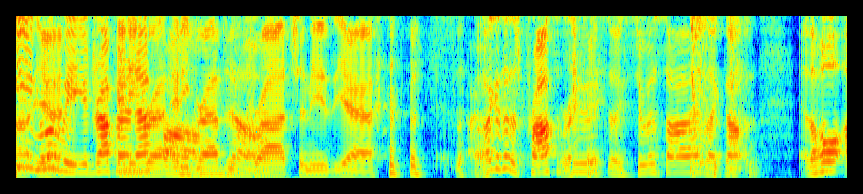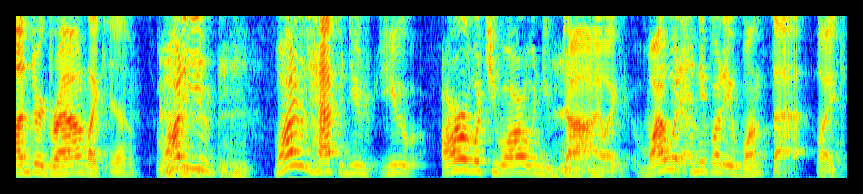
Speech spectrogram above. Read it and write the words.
about- yeah. movie. You're dropping And an gra- f bomb. and he grabs his crotch and he's yeah. So- Like I said, there's prostitutes, like suicide, like the the whole underground. Like, yeah. why do you? Why does this happen? You you are what you are when you die. Like, why would Yeah. anybody want that? Like,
